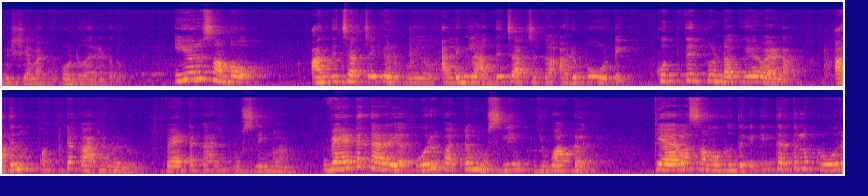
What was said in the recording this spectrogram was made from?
വിഷയമാക്കി കൊണ്ടുവരേണ്ടതും. ഈ ഒരു സംഭവം അന്തിച്ചർച്ചയ്ക്ക് എടുക്കുകയോ അല്ലെങ്കിൽ അന്തിച്ചർച്ചയ്ക്ക് അടുപ്പ് കൂട്ടി കുത്തിരിപ്പ് ഉണ്ടാക്കുകയോ വേണ്ട. അതിനും ഒറ്റ കാരണമേ ഉള്ളൂ. വേട്ടക്കാരൻ മുസ്ലിങ്ങളാണ്. വേട്ടക്കാരായ ഒരു പറ്റം മുസ്ലിം യുവാക്കളെ കേരള സമൂഹത്തിൽ ഇത്തരത്തിലുള്ള ക്രൂര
